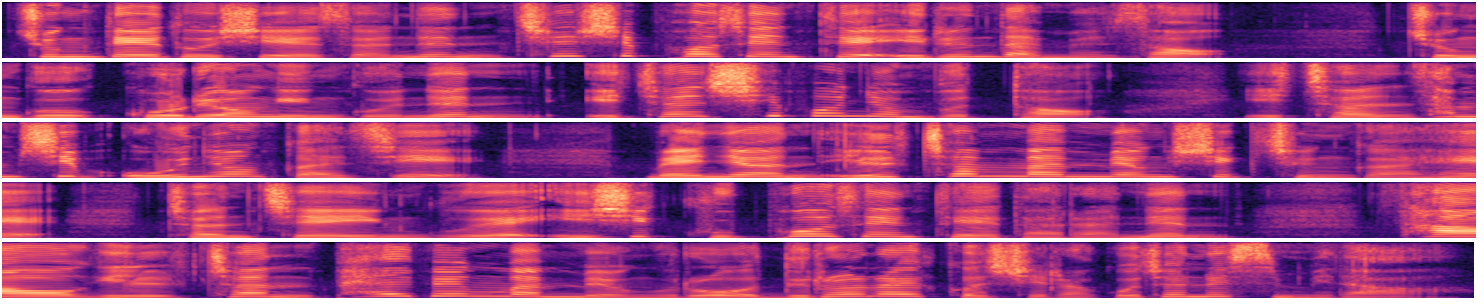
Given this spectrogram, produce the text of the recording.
중대 도시에서는 70%에 이른다면서 중국 고령 인구는 2015년부터 2035년까지 매년 1천만 명씩 증가해 전체 인구의 29%에 달하는 4억 1,800만 명으로 늘어날 것이라고 전했습니다.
